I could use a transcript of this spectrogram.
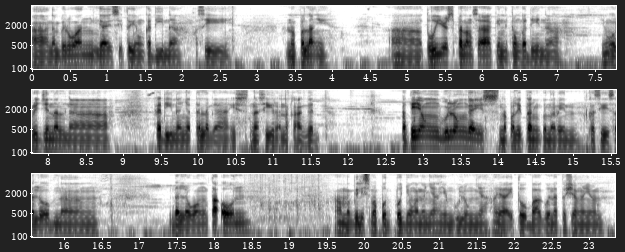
ah number one guys, ito yung kadina kasi ano pa lang eh 2 years pa lang sa akin itong kadina. Yung original na kadina niya talaga is nasira na kaagad. Pati yung gulong guys, napalitan ko na rin kasi sa loob ng dalawang taon ah, mabilis mapudpod yung ano niya, yung gulong niya. Kaya ito bago na to siya ngayon.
